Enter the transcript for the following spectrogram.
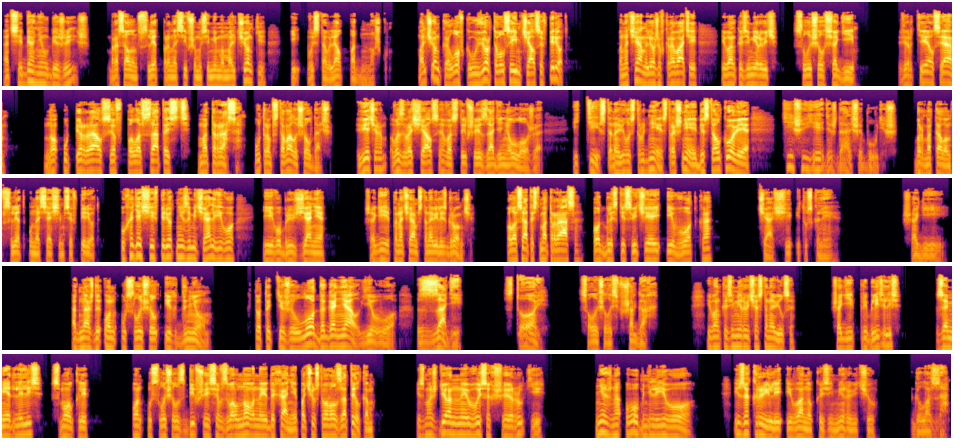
От себя не убежишь, бросал он вслед проносившемуся мимо мальчонке и выставлял подножку. Мальчонка ловко увертывался и мчался вперед. По ночам, лежа в кровати, Иван Казимирович слышал шаги. Вертелся, но упирался в полосатость матраса. Утром вставал и шел дальше. Вечером возвращался в остывшее за день ложа. Идти становилось труднее, страшнее, бестолковее. «Тише едешь, дальше будешь», — бормотал он вслед уносящимся вперед. Уходящие вперед не замечали его и его брюзжание. Шаги по ночам становились громче. Полосатость матраса, отблески свечей и водка чаще и тусклее. Шаги. Однажды он услышал их днем. Кто-то тяжело догонял его сзади. «Стой!» — слышалось в шагах. Иван Казимирович остановился. Шаги приблизились, замедлились, смолкли. Он услышал сбившееся взволнованное дыхание, почувствовал затылком. Изможденные высохшие руки нежно обняли его и закрыли Ивану Казимировичу глаза.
